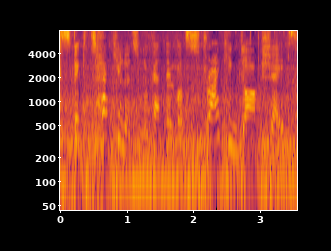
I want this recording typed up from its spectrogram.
spectacular to look at. They've got striking dark shapes.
